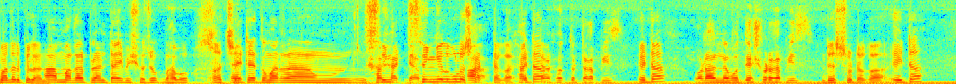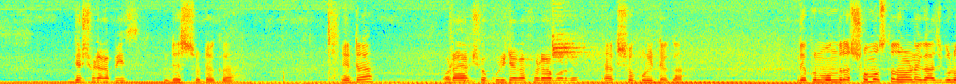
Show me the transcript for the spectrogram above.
মাদার প্ল্যান মাদার প্ল্যান্ট টাইপের সুযোগ ভাবো। আচ্ছা। এটা তোমার উম, ষাট টাকা। single গুলো হ্যাঁ, 60 টাকা। ষাট এটা? সত্তর টাকা পিস এটা? ওটা নেব দেড়শো টাকা পিস দেড়শো টাকা। এইটা দেড়শো টাকা পিস দেড়শো টাকা। এটা? ওটা একশো কুড়ি টাকা একশো টাকা পড়বে। একশো কুড়ি টাকা। দেখুন বন্ধুরা সমস্ত ধরনের গাছগুলো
